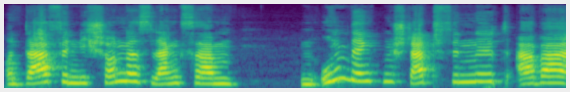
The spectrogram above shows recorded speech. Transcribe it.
Und da finde ich schon, dass langsam ein Umdenken stattfindet, aber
